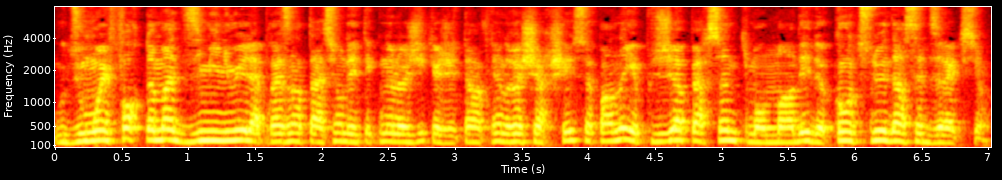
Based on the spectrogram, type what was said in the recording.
ou du moins fortement diminuer la présentation des technologies que j'étais en train de rechercher. Cependant, il y a plusieurs personnes qui m'ont demandé de continuer dans cette direction.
